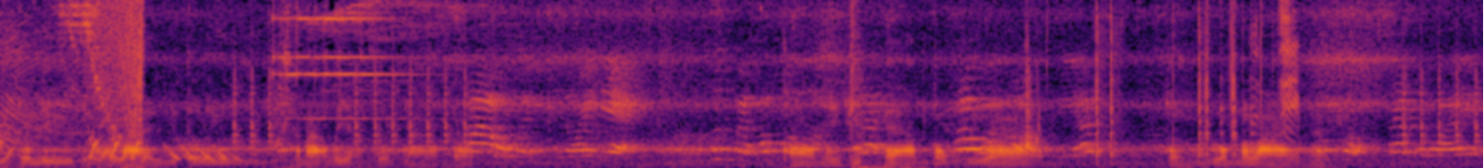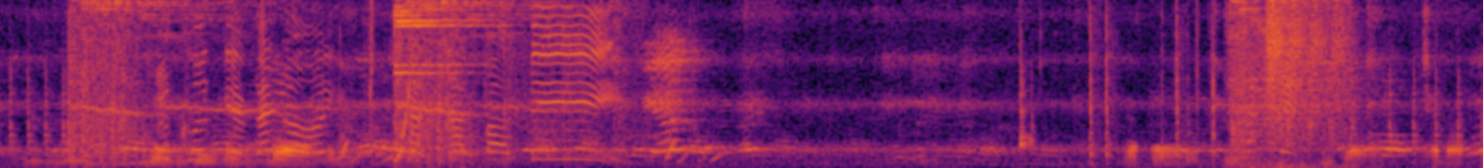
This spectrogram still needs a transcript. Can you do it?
วิตอรี่หรือว่าลายวิตอรี่ชนะไปอย่างสวยงามครับ ถ้าไม่ผิดแผนตรงที่ว่าผมล้มละลายครับ หรือโดนกู้ไปหนึ่งรอบอะไรอย่างเงี้ยจัดงานปาร์ตี้แล้วก็โอเคที่จะ ชนะไป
